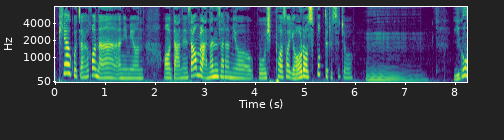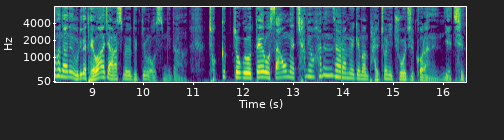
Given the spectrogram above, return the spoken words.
피하고자 하거나 아니면 어 나는 싸움을 안 하는 사람이었고 싶어서 여러 수법들을 쓰죠. 음, 이거 하나는 우리가 대화하지 않았음에도 느낌을 얻습니다. 적극적으로 때로 싸움에 참여하는 사람에게만 발전이 주어질 거라는 예측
